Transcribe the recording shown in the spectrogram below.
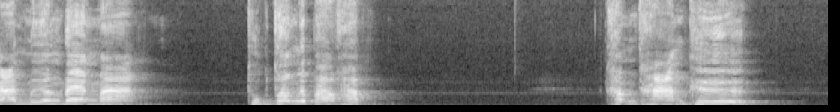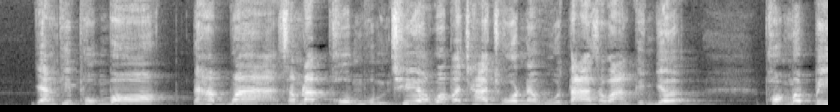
การเมืองแรงมาก ถูกต้องหรือเปล่าครับคำถามคืออย่างที่ผมบอกนะครับว่าสำหรับผมผมเชื่อว่าประชาชนนะหูตาสว่างขึ้นเยอะ เพราะเมื่อปี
